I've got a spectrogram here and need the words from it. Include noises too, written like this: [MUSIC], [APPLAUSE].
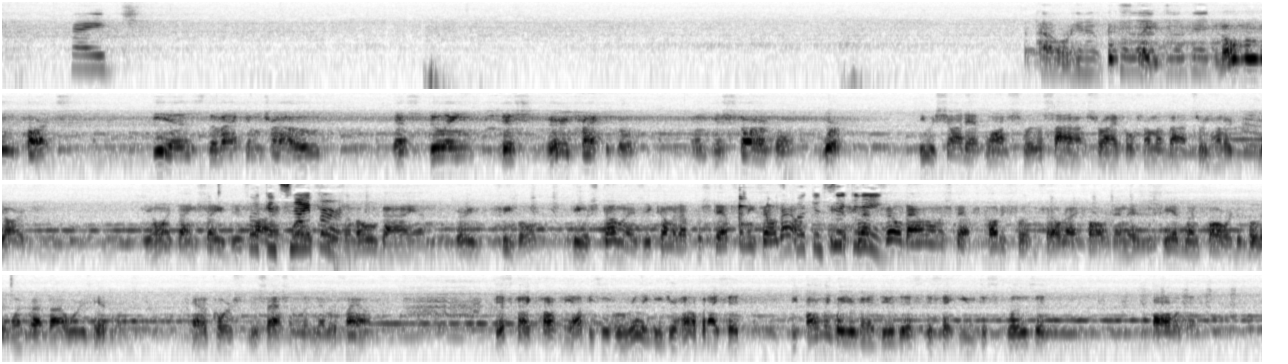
page. the power. we're gonna pull up a little bit. no moving parts is the vacuum triode that's doing this very practical and historical work. He was shot at once with a silenced rifle from about 300 yards. The only thing saved his Fucking life sniper. was he was an old guy and very feeble. He was stumbling as he coming up the steps and he fell down. Fucking he sickening. fell down on the steps, caught his foot and fell right forward. And as his head went forward, the bullet went right by where his head was. And of course, the assassin was never found. this guy called me up. He says, "We really need your help." And I said, "The only way you're going to do this is that you disclose it, all of it,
